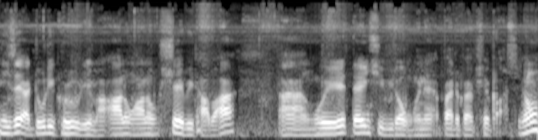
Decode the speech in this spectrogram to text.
ညီစက်အတူဒီ group တွေမှာအားလုံးအားလုံး share ပေးထားပါအာငွေတိမ့်ချီပြီးတော့ဝင်တဲ့အပတ်တစ်ပတ်ဖြစ်ပါစေနော်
